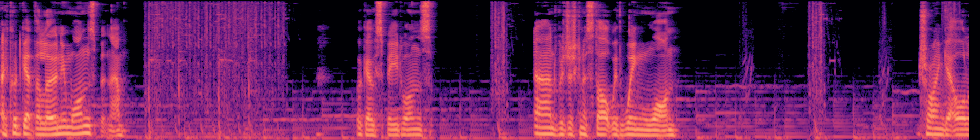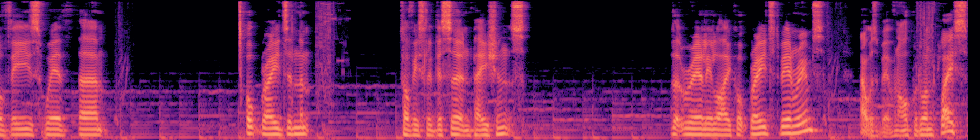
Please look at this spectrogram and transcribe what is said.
I could get the learning ones, but no. We'll go speed ones. And we're just going to start with wing one. Try and get all of these with um, upgrades in them. So obviously there's certain patients that really like upgrades to be in rooms. That was a bit of an awkward one to place.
